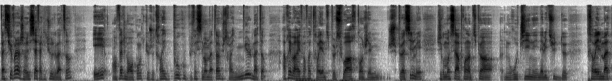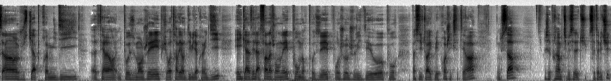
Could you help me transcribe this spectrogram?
parce que voilà, j'ai réussi à faire quelque chose le matin, et en fait, je me rends compte que je travaille beaucoup plus facilement le matin, que je travaille mieux le matin. Après, il m'arrive parfois de travailler un petit peu le soir quand j'aime, je suis plus facile, mais j'ai commencé à prendre un petit peu une routine et une habitude de travailler le matin jusqu'à après midi, euh, faire une pause manger, puis retravailler en début d'après-midi et garder la fin de la journée pour me reposer, pour jouer aux jeux vidéo, pour passer du temps avec mes proches, etc. Donc ça, j'ai pris un petit peu cette, habitude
